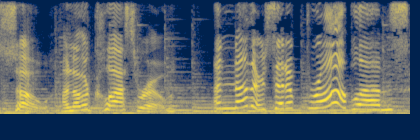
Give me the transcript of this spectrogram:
So, another classroom. Another set of problems.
